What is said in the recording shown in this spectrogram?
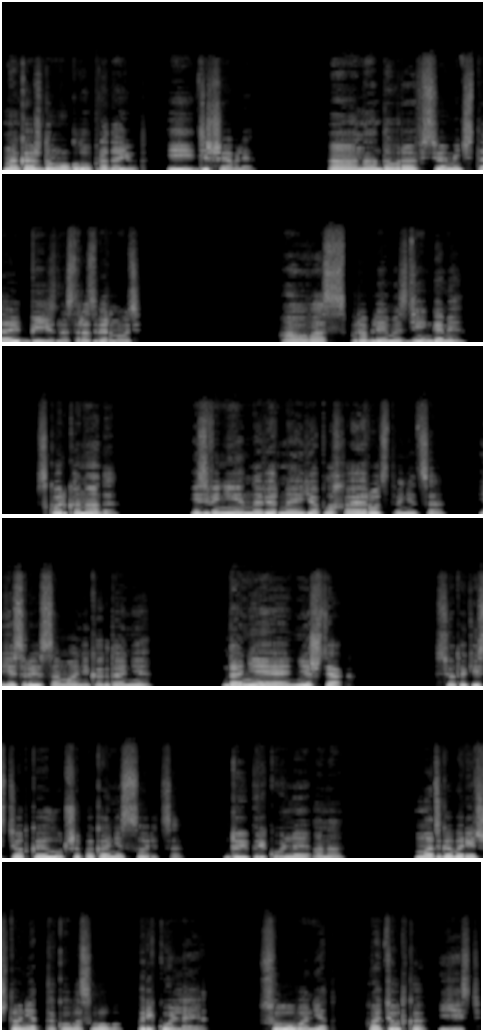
на каждом углу продают и дешевле. А она, дура, все мечтает бизнес развернуть. «А у вас проблемы с деньгами? Сколько надо? Извини, наверное, я плохая родственница, если сама никогда не...» «Да не, ништяк!» Все-таки с теткой лучше пока не ссориться. Да и прикольная она. Мать говорит, что нет такого слова «прикольная». Слова нет, а тетка есть.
